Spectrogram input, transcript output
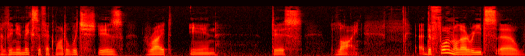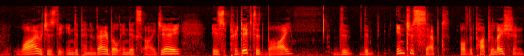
a linear mixed effect model, which is right in this line. The formula reads uh, y, which is the independent variable index ij, is predicted by the the intercept of the population,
